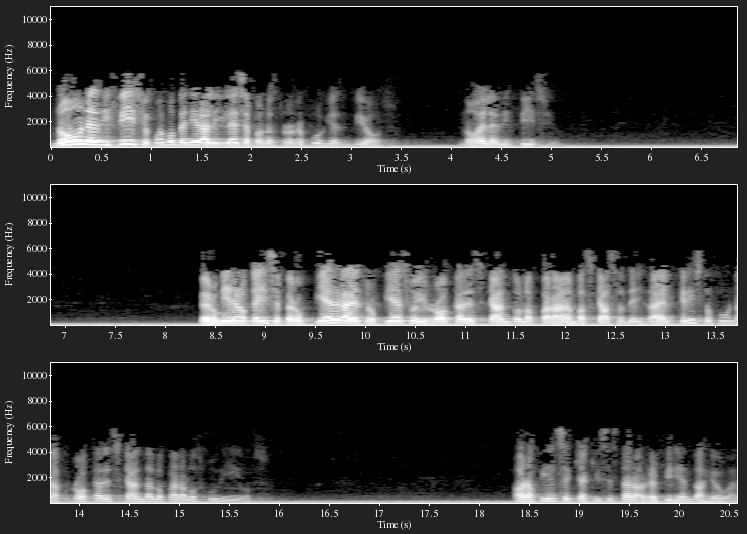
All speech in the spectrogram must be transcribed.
No un edificio, podemos venir a la iglesia, pero nuestro refugio es Dios, no el edificio. Pero mire lo que dice, pero piedra de tropiezo y roca de escándalo para ambas casas de Israel. Cristo fue una roca de escándalo para los judíos. Ahora fíjense que aquí se está refiriendo a Jehová.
